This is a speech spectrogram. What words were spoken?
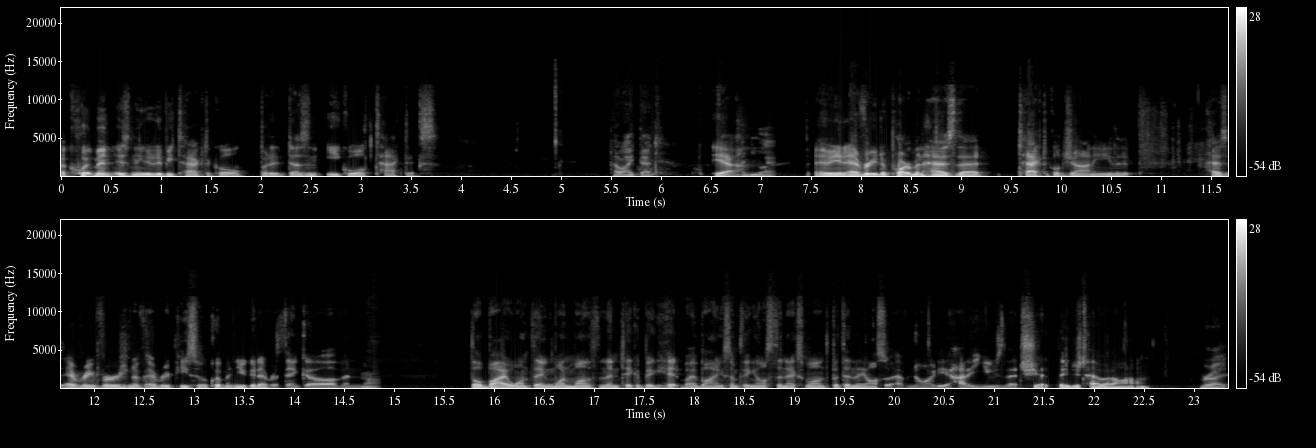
Equipment is needed to be tactical, but it doesn't equal tactics. I like that. Yeah, I do like. I mean, every department has that tactical Johnny that has every version of every piece of equipment you could ever think of, and Oh. they'll buy one thing one month and then take a big hit by buying something else the next month. But then they also have no idea how to use that shit. They just have it on them. Right.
